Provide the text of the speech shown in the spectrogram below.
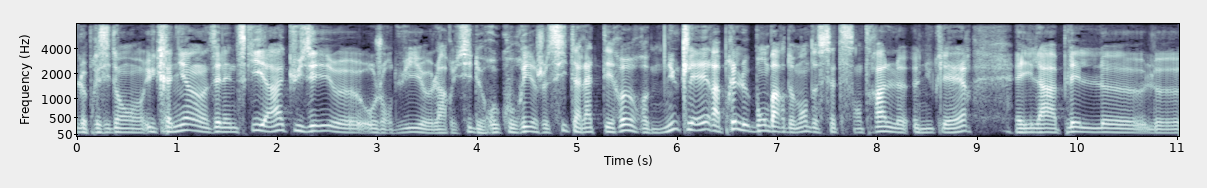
Le président ukrainien Zelensky a accusé euh, aujourd'hui euh, la Russie de recourir, je cite, à la terreur nucléaire après le bombardement de cette centrale nucléaire. Et il a appelé le,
